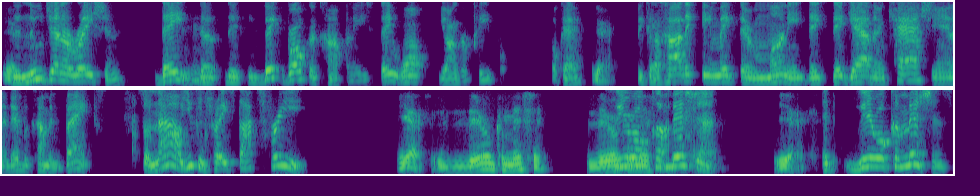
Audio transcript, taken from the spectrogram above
Yeah. The new generation, they mm-hmm. the, the big broker companies, they want younger people. Okay. Yeah. Because how they make their money, they they gathering cash in and they're becoming banks. So now you can trade stocks free. Yes, zero commission. Zero, zero commission. commission. Yeah. It's zero commissions.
